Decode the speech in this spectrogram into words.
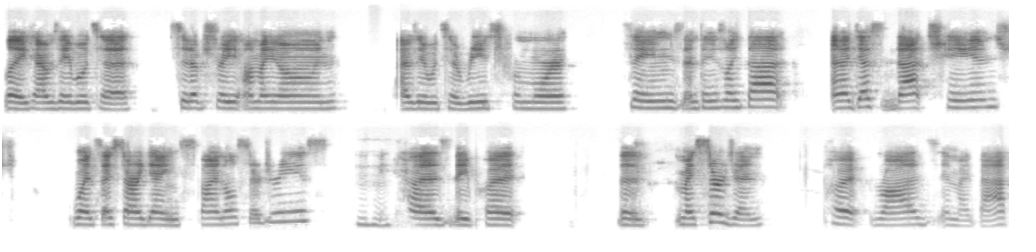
like I was able to sit up straight on my own. I was able to reach for more things and things like that. And I guess that changed once I started getting spinal surgeries mm-hmm. because they put the my surgeon put rods in my back.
